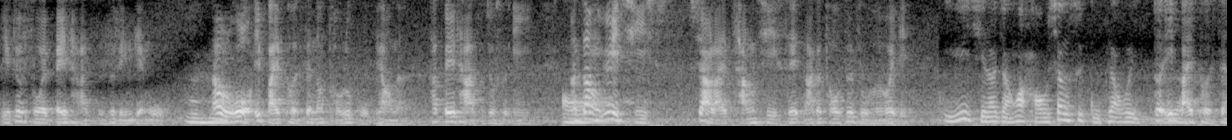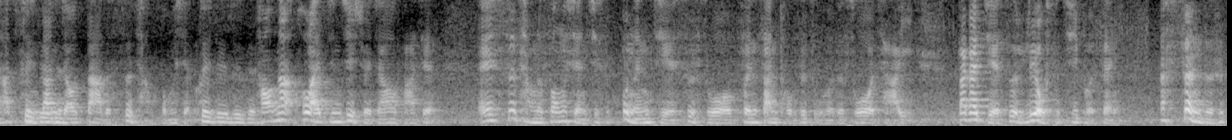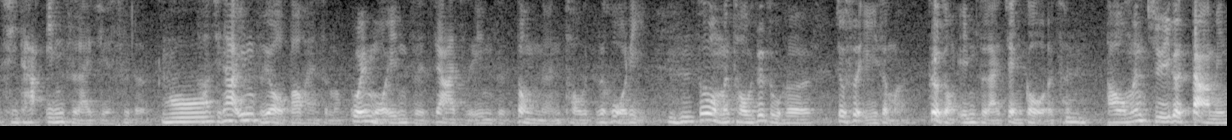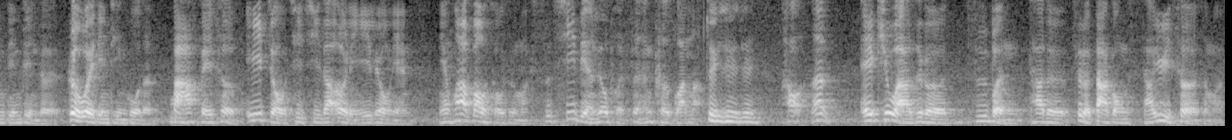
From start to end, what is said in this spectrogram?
也就是所谓贝塔值是零点五，那如果我一百 percent 都投入股票呢，它贝塔值就是一，哦，那这样预期下来，长期谁哪个投资组合会赢？以预期来讲的话，好像是股票会赢。对，一百 percent 它承担比较大的市场风险嘛。对对对对。好，那后来经济学家会发现，哎，市场的风险其实不能解释所有分散投资组合的所有差异，大概解释六十七 percent。那剩的是其他因子来解释的哦，然后其他因子又有包含什么规模因子、价值因子、动能、投资获利，嗯、哼所以我们投资组合就是以什么各种因子来建构而成。嗯、好，我们举一个大名鼎鼎的，各位一定听过的，巴菲特，一九七七到二零一六年年化报酬是什么？十七点六 percent，很可观嘛。对对对。好，那 AQR 这个资本，它的这个大公司，它预测了什么？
